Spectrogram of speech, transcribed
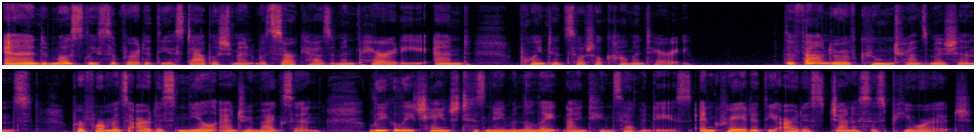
and mostly subverted the establishment with sarcasm and parody and pointed social commentary. The founder of COUM Transmissions, performance artist Neil Andrew Megson, legally changed his name in the late 1970s and created the artist Genesis P-Orridge.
